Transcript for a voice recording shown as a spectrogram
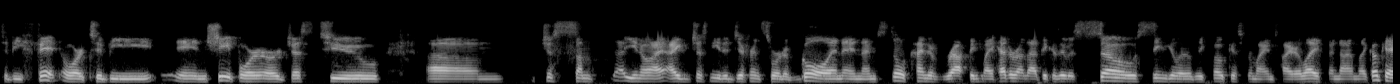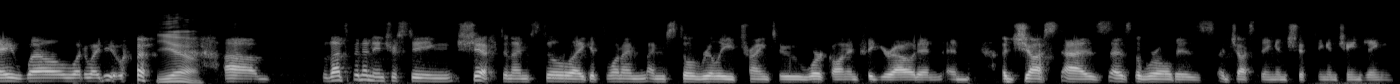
to be fit or to be in shape or, or just to um just some you know I, I just need a different sort of goal. And and i'm still kind of wrapping my head around that because it was so singularly focused for my entire life. And now i'm like okay well what do i do? Yeah. um, so that's been an interesting shift and i'm still like it's one i'm i'm still really trying to work on and figure out and and adjust as as the world is adjusting and shifting and changing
